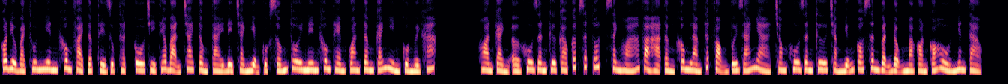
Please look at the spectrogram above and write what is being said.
Có điều Bạch Thu Nhiên không phải tập thể dục thật cô chỉ theo bạn trai tổng tài để trải nghiệm cuộc sống thôi nên không thèm quan tâm cái nhìn của người khác. Hoàn cảnh ở khu dân cư cao cấp rất tốt, xanh hóa và hạ tầng không làm thất vọng với giá nhà trong khu dân cư chẳng những có sân vận động mà còn có hồ nhân tạo.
